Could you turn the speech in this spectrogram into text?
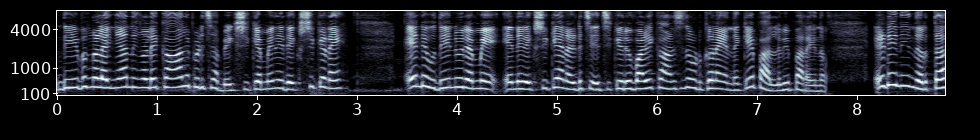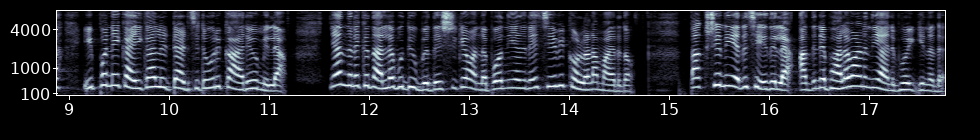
ദൈവങ്ങളെ ഞാൻ നിങ്ങളുടെ കാൽ പിടിച്ച് അപേക്ഷിക്കാം. എന്നെ രക്ഷിക്കണേ. എന്റെ ഉദയനൂരമ്മേ എന്നെ രക്ഷിക്കാനായിട്ട് ചേച്ചിക്ക് ഒരു വഴി കാണിച്ചു കൊടുക്കണേ എന്നൊക്കെ പല്ലവി പറയുന്നു. എടി നീ നിർത്ത. ഇപ്പൊ നീ കൈകാലിട്ട് അടിച്ചിട്ട് ഒരു കാര്യവുമില്ല. ഞാൻ നിനക്ക് നല്ല ബുദ്ധി ഉപദേശിക്കാൻ വന്നപ്പോൾ നീ അതിനെ ചെവിക്കൊള്ളണമായിരുന്നു. പക്ഷെ നീ അത് ചെയ്തില്ല. അതിന്റെ ഫലമാണ് നീ അനുഭവിക്കുന്നത്.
